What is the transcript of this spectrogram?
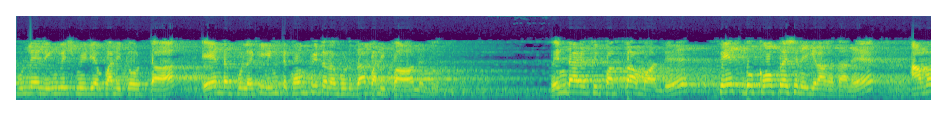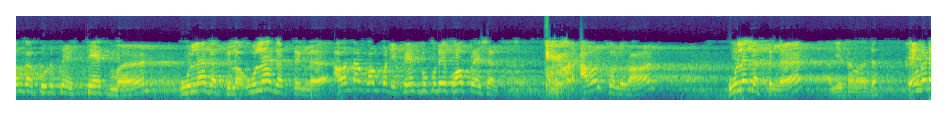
புள்ளைகள் இங்கிலீஷ் மீடியம் படிக்க விட்டா ஏண்ட பிள்ளைக்கு இன்ட் கம்ப்யூட்டரை கொடுத்தா படிப்பான்னு. ரெண்டாயிரத்தி பத்தாம் ஆண்டு பேஸ்புக் கோஆபரேஷன் இருக்கிறாங்க தானே அவங்க கொடுத்த ஸ்டேட்மெண்ட் உலகத்துல உலகத்துல அவன் தான் கம்பெனி பேஸ்புக் கோஆபரேஷன் அவன் சொல்லுறான் உலகத்துல ராஜா, எங்கட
